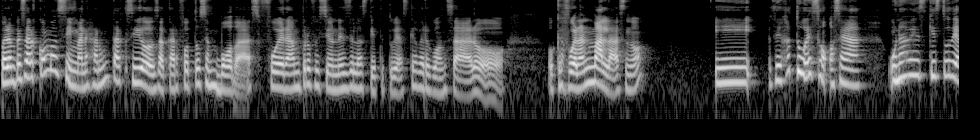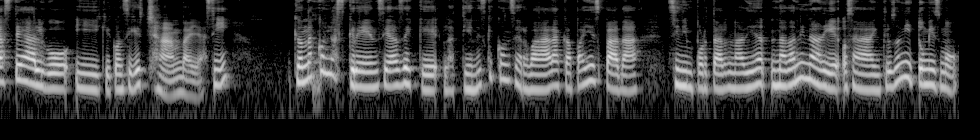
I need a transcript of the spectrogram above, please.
Para empezar, como si manejar un taxi o sacar fotos en bodas fueran profesiones de las que te tuvieras que avergonzar o, o que fueran malas, ¿no? Y deja tú eso, o sea, una vez que estudiaste algo y que consigues chamba y así, ¿qué onda con las creencias de que la tienes que conservar a capa y espada sin importar nadie, nada ni nadie, o sea, incluso ni tú mismo,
